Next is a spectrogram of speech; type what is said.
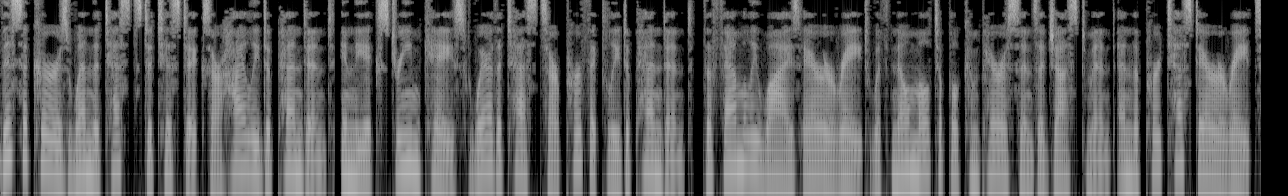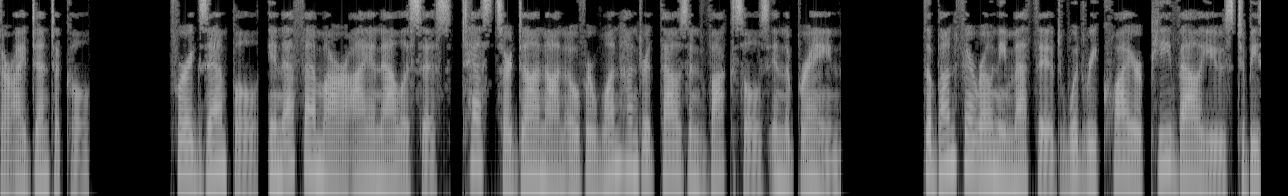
This occurs when the test statistics are highly dependent in the extreme case where the tests are perfectly dependent, the family-wise error rate with no multiple comparisons adjustment and the per-test error rates are identical. For example, in fMRI analysis, tests are done on over 100,000 voxels in the brain. The Bonferroni method would require p-values to be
